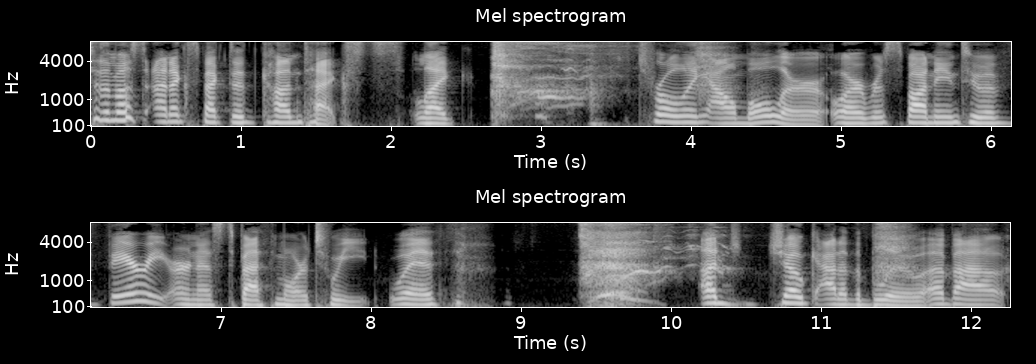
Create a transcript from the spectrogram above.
the most unexpected contexts, like trolling Al Mohler or responding to a very earnest Beth Moore tweet with a joke out of the blue about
